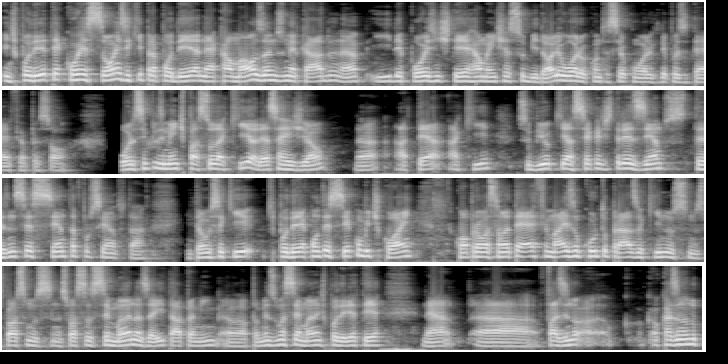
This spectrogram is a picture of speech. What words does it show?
a gente poderia ter correções aqui para poder né, acalmar os anos do mercado, né? E depois a gente ter realmente a subida. Olha o ouro, que aconteceu com o ouro depois do TF, ó, pessoal. O ouro simplesmente passou daqui, ó, dessa região, né, até aqui, subiu aqui a cerca de 300, 360%, tá? Então isso aqui que poderia acontecer com o Bitcoin, com a aprovação da ETF, mais um curto prazo aqui nos, nos próximos, nas próximas semanas aí, tá? Para mim, uh, pelo menos uma semana a gente poderia ter, né, uh, fazendo, uh, ocasionando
